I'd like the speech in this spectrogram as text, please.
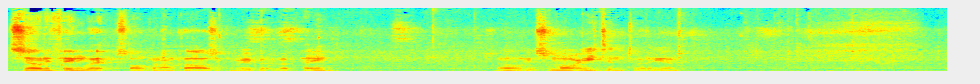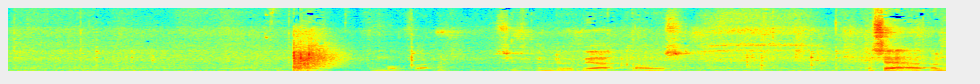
It's the only thing with soldering on cars, it can be a bit of a pain. So I'll get some more heat into it again. Move that. See if I can do it without pliers. I say I'm,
